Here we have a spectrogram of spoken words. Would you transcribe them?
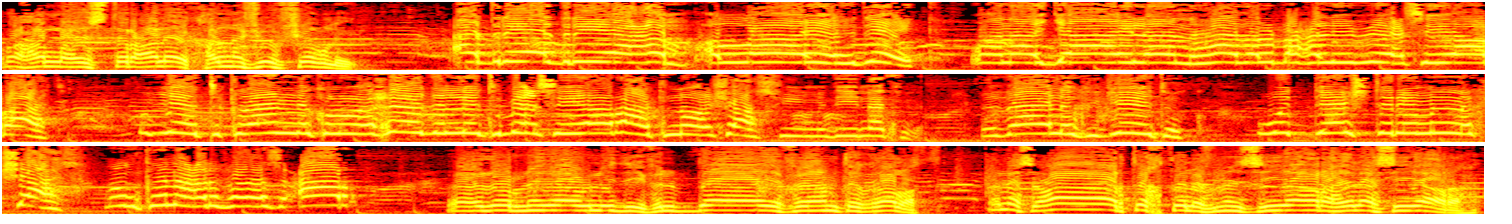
روح الله يستر عليك خلنا نشوف شغلي. أدري أدري يا عم. الله يهديك. وأنا جاي لأن هذا المحل يبيع سيارات. وجيتك لأنك الوحيد اللي تبيع سيارات نوع شاص في مدينتنا. لذلك جيتك. ودي أشتري منك شاص ممكن أعرف الأسعار؟ اعذرني يا ولدي في البداية فهمتك غلط. الأسعار تختلف من سيارة إلى سيارة.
